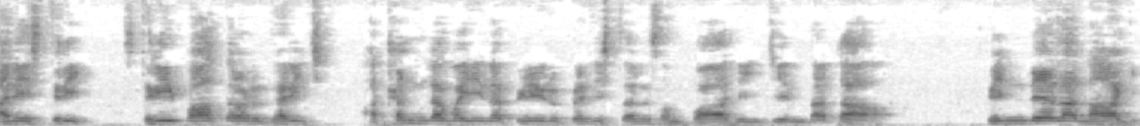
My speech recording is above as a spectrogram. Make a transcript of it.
అనే స్త్రీ స్త్రీ పాత్రలు ధరించి అఖండమైన పేరు ప్రతిష్టలు సంపాదించిందట. పిందెల నాగి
